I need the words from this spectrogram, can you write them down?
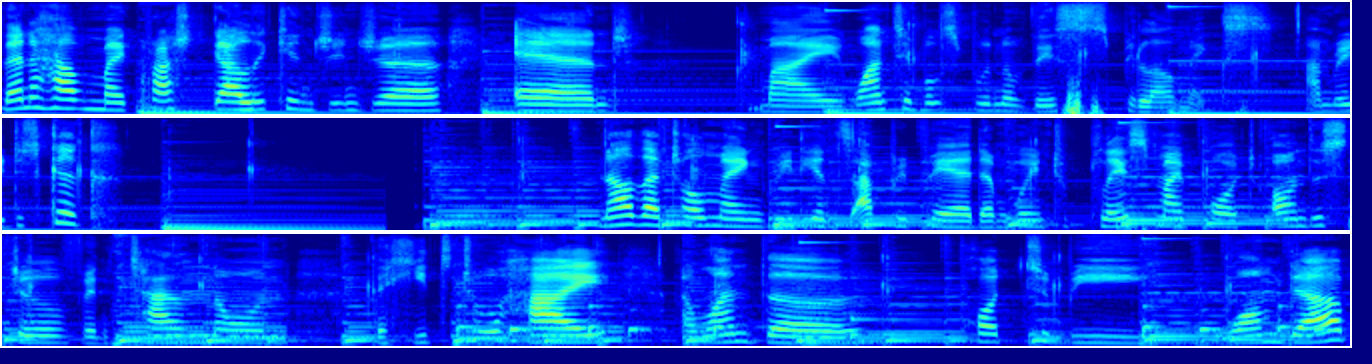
Then I have my crushed garlic and ginger and my one tablespoon of this pilau mix. I'm ready to cook now that all my ingredients are prepared, I'm going to place my pot on the stove and turn on the heat to high. I want the pot to be warmed up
